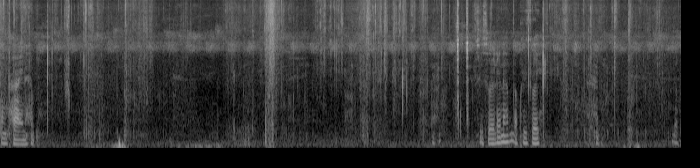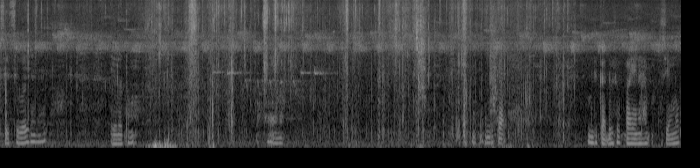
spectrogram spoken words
ต้องถ่ายนะครับสวยๆเลยนะครับดอกสวยๆดอกสวยๆเลยนะเดี๋ยวเราต้องเอานะบรรยา กาศบรรยากาศโดยทั่วไปนะครับ เสียงนก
